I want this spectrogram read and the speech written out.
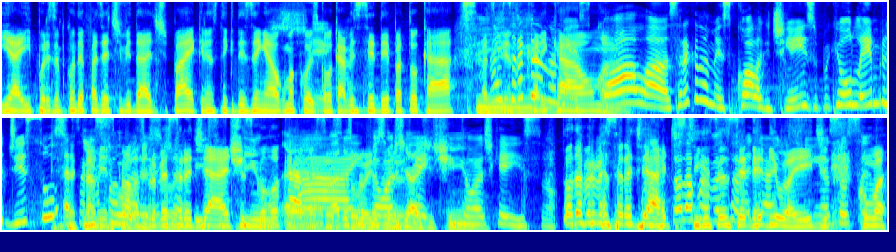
E aí, por exemplo, quando eu fazia atividade, tipo, ah, a criança tem que desenhar alguma coisa, Gente. colocava esse CD pra tocar, Sim. pra as Ai, será que era na minha calma. escola? Será que era na minha escola que tinha isso? Porque eu lembro disso. Isso é essa Na minha escola, as professora. professoras de Isso artes colocavam é, essas várias coisas. então de acho que, tinham. Então acho que é isso. Toda professora de artes Toda tinha seu professora CD de New arte Age tinha seu com uma,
